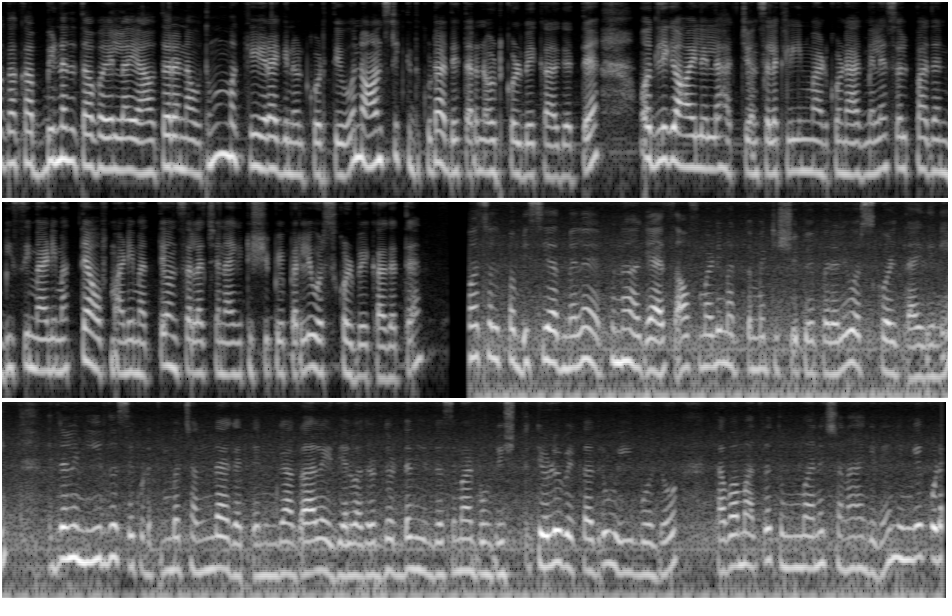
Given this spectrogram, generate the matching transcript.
ಇವಾಗ ಕಬ್ಬಿಣದ ತವ ಎಲ್ಲ ಯಾವ ಥರ ನಾವು ತುಂಬ ಕೇರಾಗಿ ನೋಡ್ಕೊಡ್ತೀವೋ ನಾನ್ ಸ್ಟಿಕ್ ಇದು ಕೂಡ ಅದೇ ಥರ ನೋಡ್ಕೊಳ್ಬೇಕಾಗತ್ತೆ. ಮೊದಲಿಗೆ ಆಯಿಲೆಲ್ಲ ಹಚ್ಚಿ ಒಂದು ಸಲ ಕ್ಲೀನ್ ಮಾಡ್ಕೊಂಡಾದಮೇಲೆ ಸ್ವಲ್ಪ ಅದನ್ನು ಬಿಸಿ ಮಾಡಿ ಮತ್ತೆ ಆಫ್ ಮಾಡಿ ಮತ್ತೆ ಒಂದು ಸಲ ಚೆನ್ನಾಗಿ ಟಿಶ್ಯೂ ಪೇಪರಲ್ಲಿ ಒರೆಸ್ಕೊಳ್ಬೇಕಾಗತ್ತೆ. ಸ್ವಲ್ಪ ಬಿಸಿ ಆದಮೇಲೆ ಪುನಃ ಗ್ಯಾಸ್ ಆಫ್ ಮಾಡಿ ಮತ್ತೊಮ್ಮೆ ಟಿಶ್ಯೂ ಪೇಪರಲ್ಲಿ ಒರೆಸ್ಕೊಳ್ತಾ ಇದ್ದೀನಿ. ಇದರಲ್ಲಿ ನೀರು ದೋಸೆ ಕೂಡ ತುಂಬ ಚೆಂದ ಆಗುತ್ತೆ. ನಿಮಗೆ ಅಗಾಲ ಇದೆಯಲ್ವ? ದೊಡ್ಡ ದೊಡ್ಡ ನೀರು ದೋಸೆ ಮಾಡ್ಬೋದು. ಎಷ್ಟು ತೆಳು ಬೇಕಾದರೂ ಹುಯ್ಬೋದು. ತವ ಮಾತ್ರ ತುಂಬಾ ಚೆನ್ನಾಗಿದೆ. ನಿಮಗೆ ಕೂಡ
